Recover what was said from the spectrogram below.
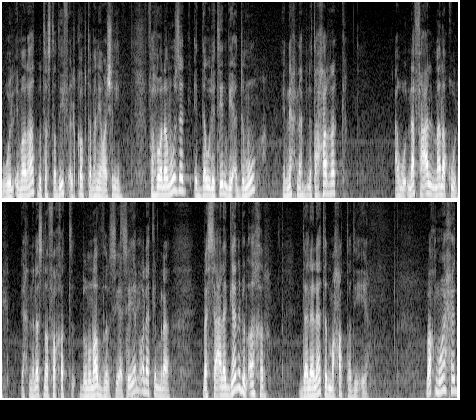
والإمارات بتستضيف الكوب 28 فهو نموذج الدولتين بيقدموه إن إحنا بنتحرك أو نفعل ما نقول. إحنا لسنا فقط بننظر سياسيا. ولكن بنا. بس على الجانب الآخر دلالات المحطة دي إيه؟ رقم واحد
